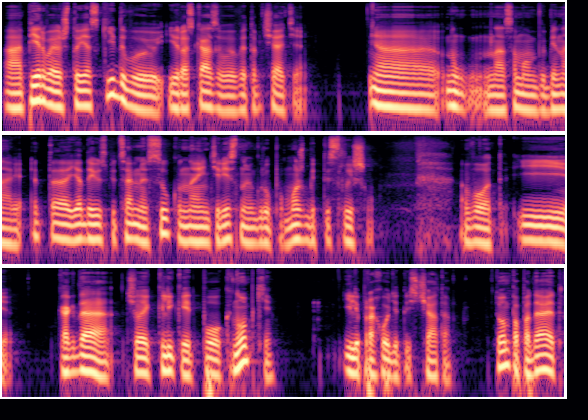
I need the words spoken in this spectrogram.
а, первое, что я скидываю и рассказываю в этом чате, а, ну, на самом вебинаре, это я даю специальную ссылку на интересную группу. Может быть, ты слышал. Вот. И когда человек кликает по кнопке или проходит из чата, то он попадает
